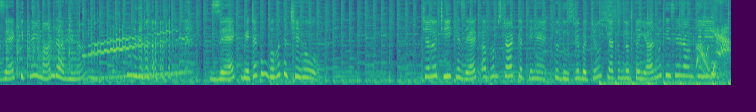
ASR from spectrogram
जैक कितना ईमानदार है ना? जैक बेटा तुम बहुत अच्छे हो। चलो ठीक है जैक अब हम स्टार्ट करते हैं। तो दूसरे बच्चों क्या तुम लोग तैयार हो तीसरे राउंड के लिए?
